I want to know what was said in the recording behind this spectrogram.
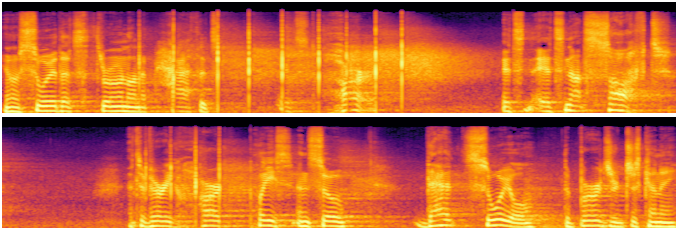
You know, soil that's thrown on a path, it's, it's hard. It's, it's not soft. It's a very hard place. And so that soil, the birds are just going to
